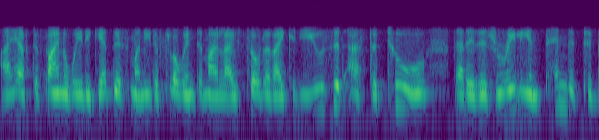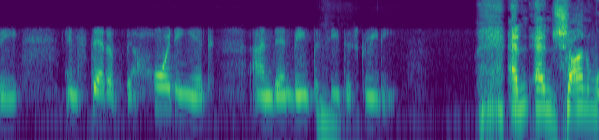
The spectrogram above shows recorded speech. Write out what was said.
I have to find a way to get this money to flow into my life so that I could use it as the tool that it is really intended to be instead of hoarding it and then being perceived as greedy. And and Sean,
